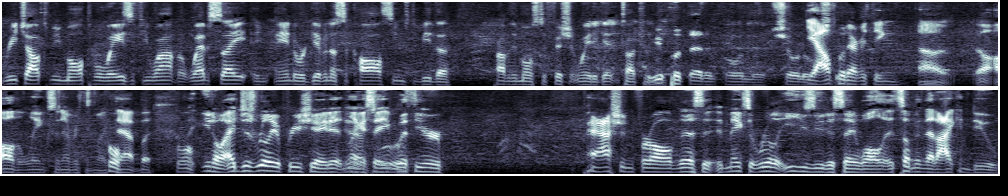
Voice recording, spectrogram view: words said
reach out to me multiple ways if you want, but website and, and or giving us a call seems to be the probably the most efficient way to get in touch with You me. put that info in the show notes. Yeah, I'll too. put everything uh, all the links and everything like Cool. that. But Cool. you know, I just really appreciate it. And Yeah, like I say, with your passion for all this, it, it makes it real easy to say, well, it's something that I can do,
